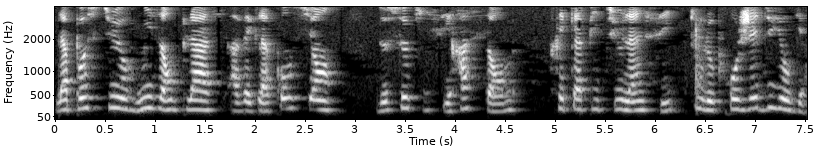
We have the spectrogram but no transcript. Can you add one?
La posture mise en place avec la conscience de ceux qui s'y rassemblent récapitule ainsi tout le projet du yoga.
